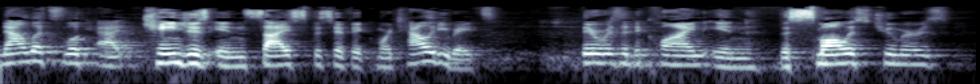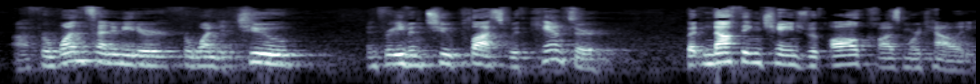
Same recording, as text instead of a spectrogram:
Now let's look at changes in size specific mortality rates. There was a decline in the smallest tumors uh, for one centimeter, for one to two, and for even two plus with cancer, but nothing changed with all cause mortality.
